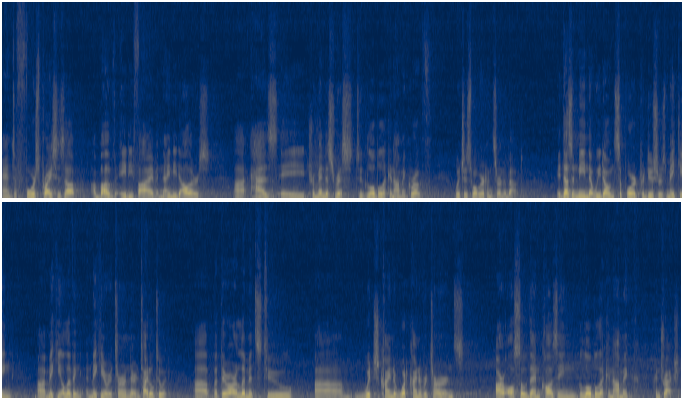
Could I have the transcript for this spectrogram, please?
and to force prices up above 85 and 90 dollars uh, has a tremendous risk to global economic growth, which is what we're concerned about. It doesn't mean that we don't support producers making uh, making a living and making a return; they're entitled to it. Uh, but there are limits to um, which kind of what kind of returns are also then causing global economic contraction.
